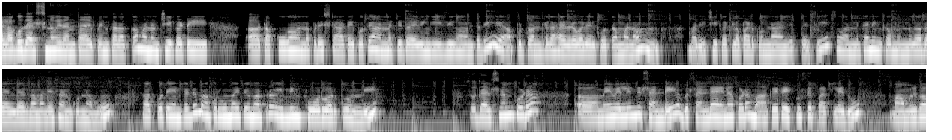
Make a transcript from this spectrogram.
ఎలాగో దర్శనం ఇదంతా అయిపోయింది కదక్క మనం చీకటి తక్కువగా ఉన్నప్పుడే స్టార్ట్ అయిపోతే అన్నకి డ్రైవింగ్ ఈజీగా ఉంటుంది అప్పుడు తొందరగా హైదరాబాద్ వెళ్ళిపోతాం మనం మరి చీకట్లో పడకుండా అని చెప్పేసి. సో అందుకని ఇంకా ముందుగా బయలుదేరదాం అనేసి అనుకున్నాము. కాకపోతే ఏంటంటే మాకు రూమ్ అయితే మాత్రం ఈవినింగ్ ఫోర్ వరకు ఉంది. సో దర్శనం కూడా మేము వెళ్ళింది సండే సండే అయినా కూడా మాకైతే ఎక్కువసేపు పట్టలేదు. మామూలుగా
